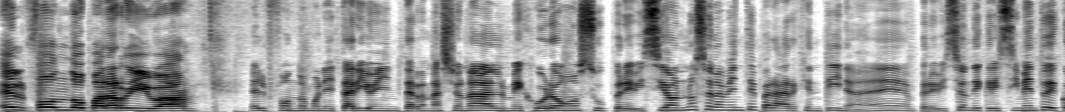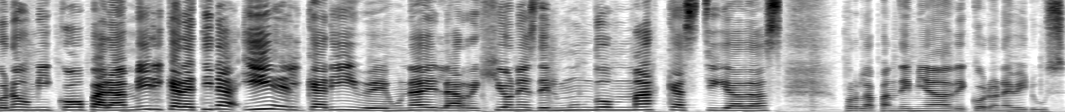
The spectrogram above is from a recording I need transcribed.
El fondo para arriba. El Fondo Monetario Internacional mejoró su previsión, no solamente para Argentina, ¿eh? previsión de crecimiento económico para América Latina y el Caribe, una de las regiones del mundo más castigadas por la pandemia de coronavirus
